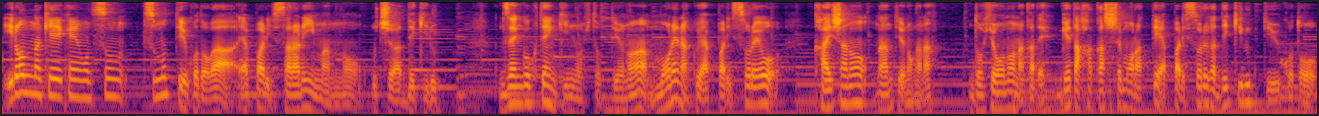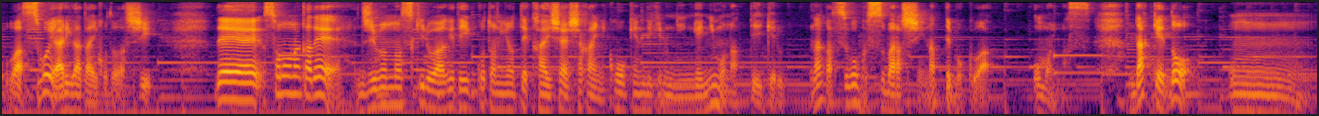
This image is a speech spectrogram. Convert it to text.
いろんな経験を積むっていうことがやっぱりサラリーマンのうちはできる。全国転勤の人っていうのは漏れなくやっぱりそれを会社の何て言うのかな。土俵の中で下駄履かしてもらってやっぱりそれができるっていうことはすごいありがたいことだしでその中で自分のスキルを上げていくことによって会社や社会に貢献できる人間にもなっていける。なんかすごく素晴らしいなって僕は思います。だけどうーん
